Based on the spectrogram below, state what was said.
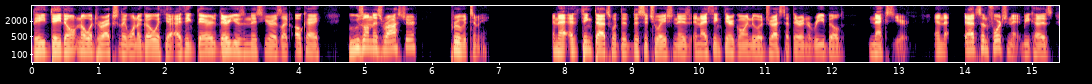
they they don't know what direction they want to go with yet. I think they're they're using this year as like, okay, who's on this roster? Prove it to me. And I, I think that's what the, the situation is, and I think they're going to address that they're in a rebuild next year, and that's unfortunate because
